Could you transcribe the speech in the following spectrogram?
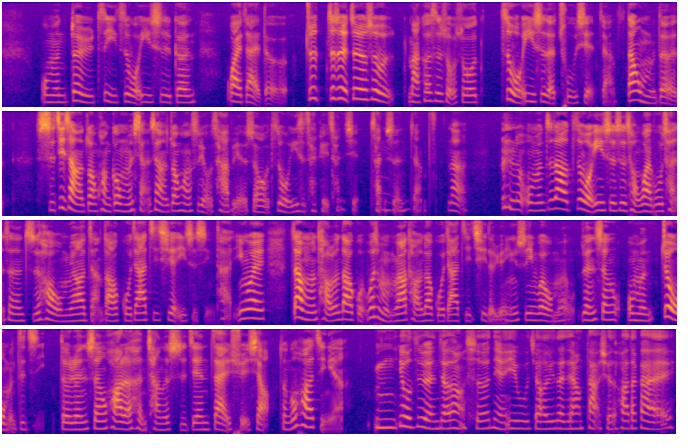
我们对于自己自我意识跟外在的，就这是这就是马克思所说自我意识的出现这样子。当我们的实际上的状况跟我们想象的状况是有差别的时候，自我意识才可以产现产生这样子。那 我们知道自我意识是从外部产生的之后，我们要讲到国家机器的意识形态。因为在我们讨论到国为什么我们要讨论到国家机器的原因，是因为我们人生，我们就我们自己的人生花了很长的时间在学校，总共花了几年啊？嗯，幼稚园加上十二年义务教育，再加上大学的话，大概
